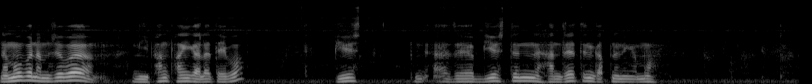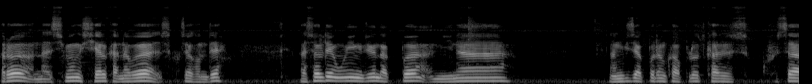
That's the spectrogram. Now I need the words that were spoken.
নামব নামজব নিফাং ফাঙি গালা তাইব বিয়স বিয়স দিন হান্ড্রেড দিন গাপনানি আমো আর সিমং সেল খানব যখন দে আসল উইং যে ডাকব নি না নামগি জাকবরং আপলোড খা খুসা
